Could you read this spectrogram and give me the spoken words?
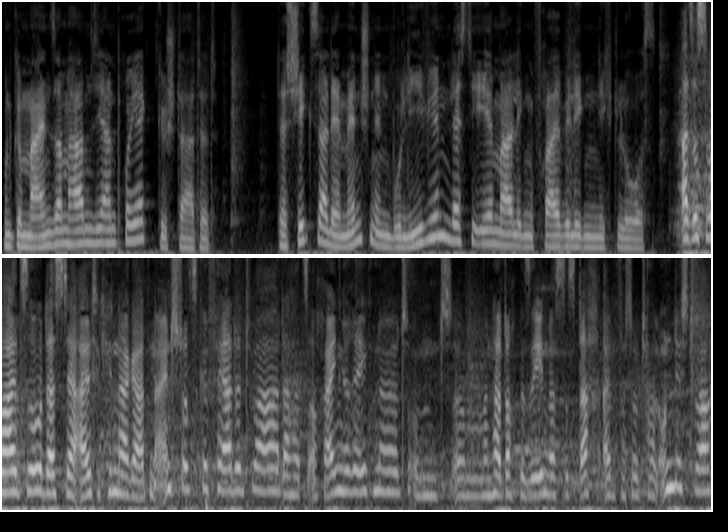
und gemeinsam haben sie ein Projekt gestartet. Das Schicksal der Menschen in Bolivien lässt die ehemaligen Freiwilligen nicht los. Also es war halt so, dass der alte Kindergarten einsturzgefährdet war. Da hat es auch reingeregnet und ähm, man hat auch gesehen, dass das Dach einfach total undicht war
